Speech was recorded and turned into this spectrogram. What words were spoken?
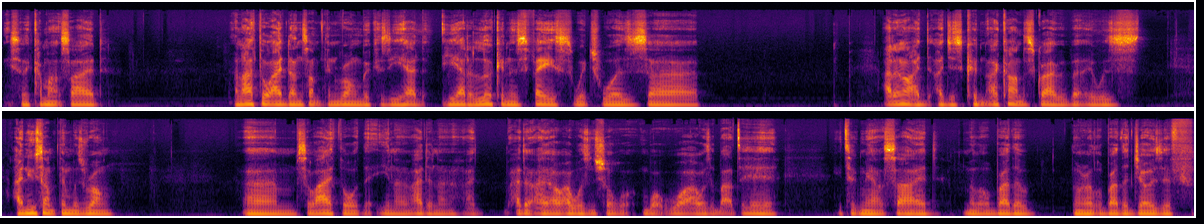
He said, "Come outside." and I thought I'd done something wrong because he had he had a look in his face which was uh, I don't know. I, I just couldn't I can't describe it but it was I knew something was wrong. Um, so I thought that you know I don't know. I I, don't, I, I wasn't sure what, what what I was about to hear. He took me outside. My little brother my little brother Joseph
